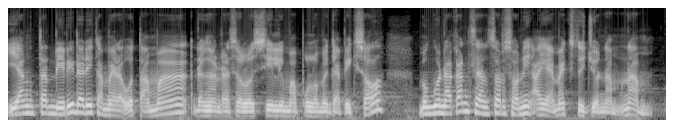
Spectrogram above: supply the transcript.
yang terdiri dari kamera utama dengan resolusi 50 megapiksel menggunakan sensor Sony IMX766.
